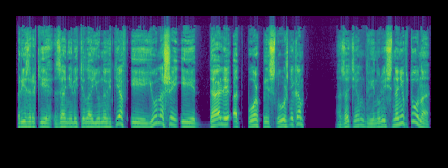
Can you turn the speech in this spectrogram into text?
Призраки заняли тела юных дев и юношей и дали отпор прислужникам, а затем двинулись на Нептуна,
